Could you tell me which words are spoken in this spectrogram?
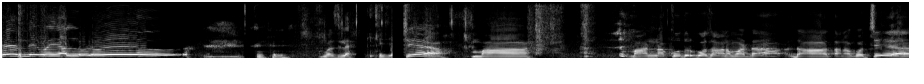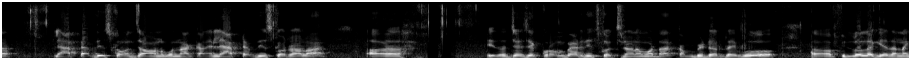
ఏంది పోయి అల్లుడు? బస్లే మా మా అన్న కూతురు కోసం అనమాట తనకు వచ్చి ల్యాప్టాప్ తీసుకొని వచ్చాం అనుకున్నా కానీ ల్యాప్టాప్ తీసుకొని రాలా ఇది వచ్చేసి క్రోమ్ ప్యాడ్ తీసుకొచ్చినా అనమాట కంప్యూటర్ టైపు. పిల్లలకి ఏదైనా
